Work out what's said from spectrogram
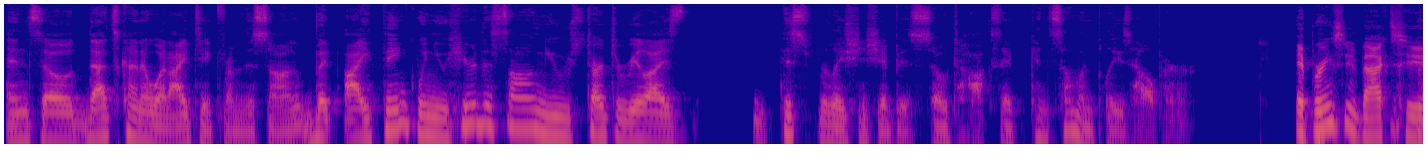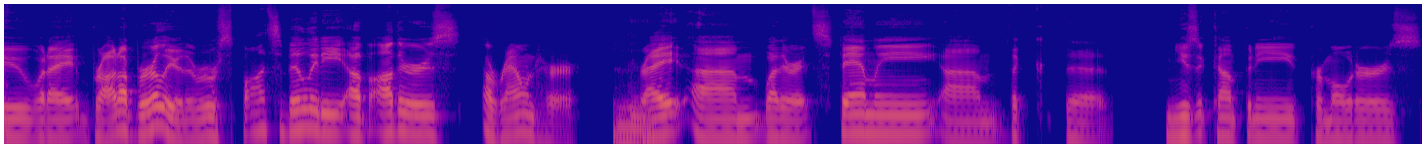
And so that's kind of what I take from this song. But I think when you hear this song, you start to realize this relationship is so toxic. Can someone please help her? It brings me back to what I brought up earlier the responsibility of others around her, Mhm. right? Um, whether it's family, um, the, the music company, promoters.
